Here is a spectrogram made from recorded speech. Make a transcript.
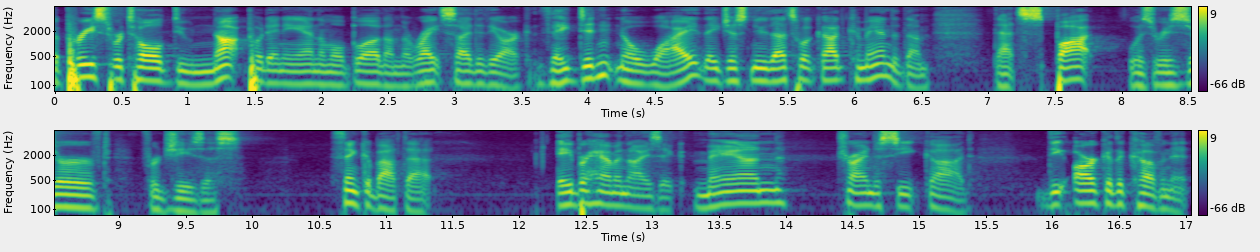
The priests were told, do not put any animal blood on the right side of the ark. They didn't know why, they just knew that's what God commanded them. That spot was reserved for Jesus. Think about that. Abraham and Isaac, man trying to seek God, the Ark of the Covenant,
